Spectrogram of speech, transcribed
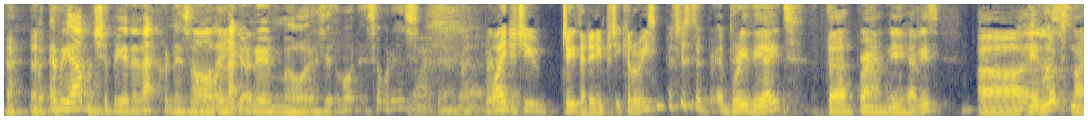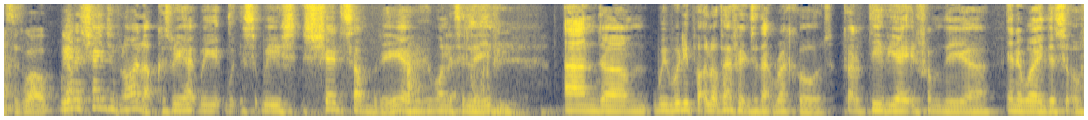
But every album should be an anachronism Oh, or an there go. acronym or is it what is that what it is? Right, yeah, yeah. Why did you do that? Any particular reason? Let's just ab- abbreviate the brand new heavies. Uh, and it it was- looks nice as well. We had a change of lineup because we had we we, shed somebody who wanted to leave. And um, we really put a lot of effort into that record. Kind of deviated from the, uh, in a way, the sort of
